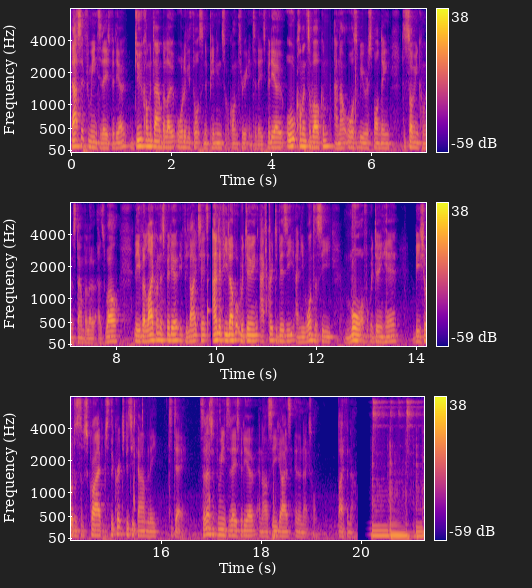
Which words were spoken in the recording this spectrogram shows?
that's it for me in today's video. Do comment down below all of your thoughts and opinions I've gone through in today's video. All comments are welcome, and I'll also be responding to some of your comments down below as well. Leave a like on this video if you liked it, and if you love what we're doing at CryptoBusy and you want to see more of what we're doing here, be sure to subscribe to the CryptoBusy family today. So that's it for me in today's video, and I'll see you guys in the next one. Bye for now.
